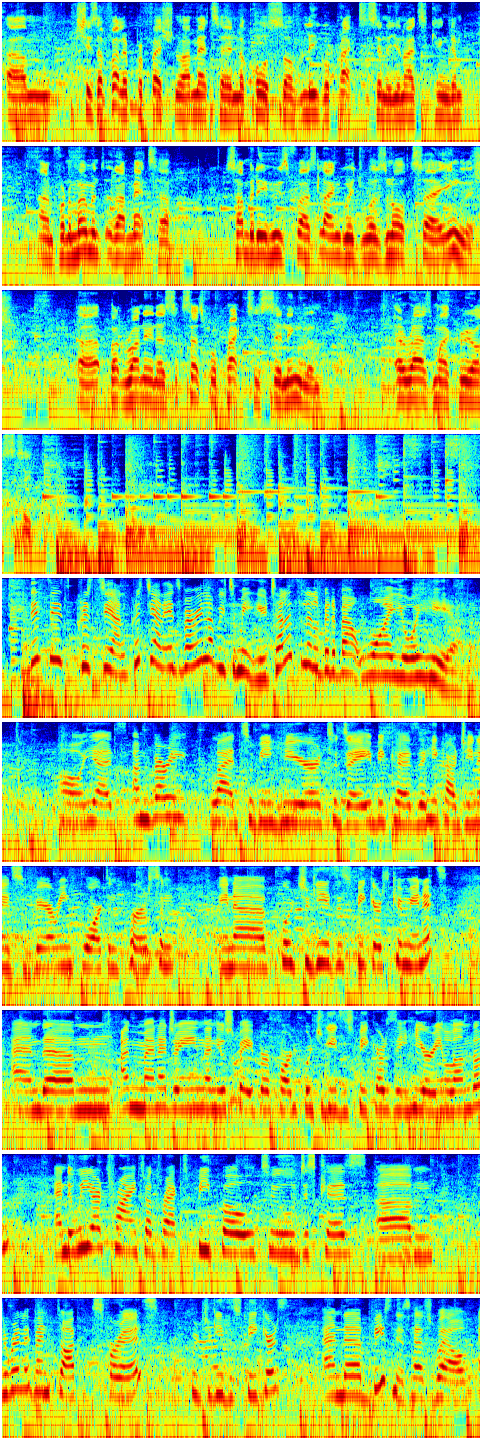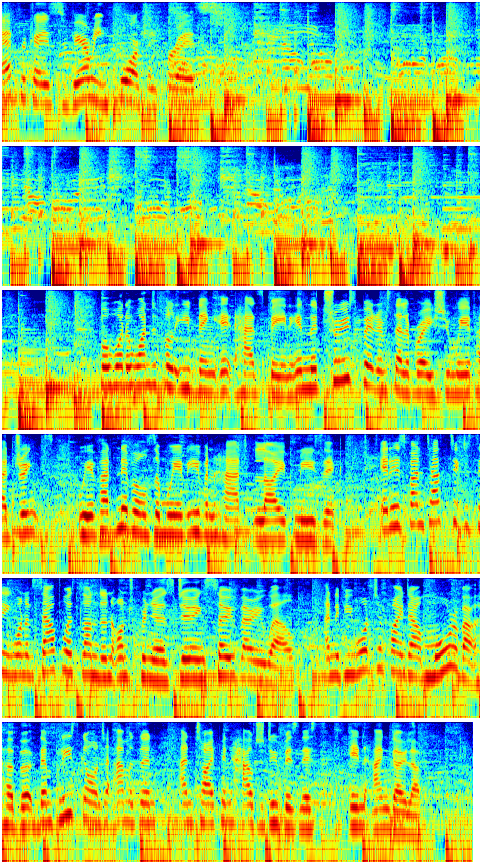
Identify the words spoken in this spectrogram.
Um, she's a fellow professional. I met her in the course of legal practice in the United Kingdom. And from the moment that I met her, somebody whose first language was not uh, English, uh, but running a successful practice in England, aroused my curiosity. This is Christiane. Christiane, it's very lovely to meet you. Tell us a little bit about why you're here. Oh yeah, I'm very glad to be here today because Ricardina is a very important person in a Portuguese speakers community and um, I'm managing a newspaper for Portuguese speakers here in London and we are trying to attract people to discuss um, the relevant topics for us, Portuguese speakers, and uh, business as well. Africa is very important for us. What a wonderful evening it has been. In the true spirit of celebration, we have had drinks, we have had nibbles, and we have even had live music. It is fantastic to see one of Southwest London entrepreneurs doing so very well. And if you want to find out more about her book, then please go onto Amazon and type in How to Do Business in Angola.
